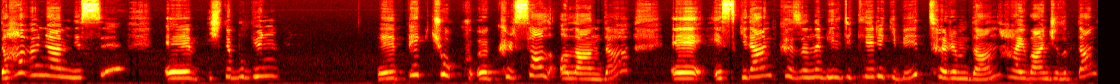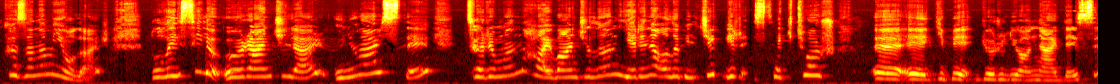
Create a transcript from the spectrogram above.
Daha önemlisi e, işte bugün e, pek çok e, kırsal alanda e, eskiden kazanabildikleri gibi tarımdan, hayvancılıktan kazanamıyorlar. Dolayısıyla öğrenciler üniversite tarımın, hayvancılığın yerini alabilecek bir sektör e, e, gibi görülüyor neredeyse.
